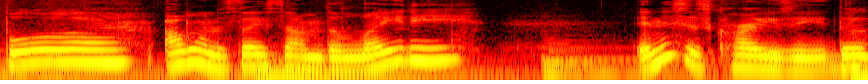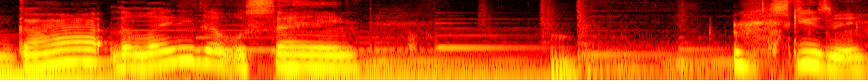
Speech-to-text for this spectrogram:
Boy, I want to say something. The lady, and this is crazy. The guy, the lady that was saying, excuse me,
